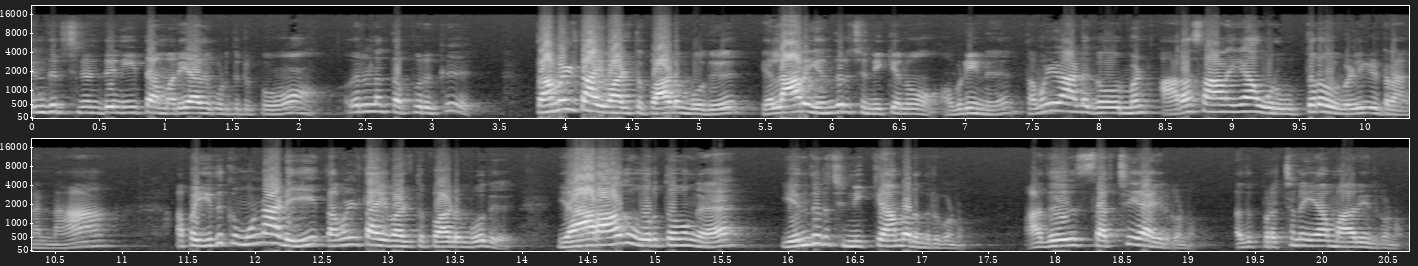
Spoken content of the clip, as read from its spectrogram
எந்திரிச்சு நின்று நீட்டாக மரியாதை கொடுத்துட்டு போவோம். அதில் என்ன தப்பு இருக்குது தமிழ் தாய் வாழ்த்து பாடும்போது எல்லாரும் எந்திரிச்சு நிற்கணும் அப்படின்னு தமிழ்நாடு கவர்மெண்ட் அரசாணையாக ஒரு உத்தரவு வெளியிடுறாங்கன்னா அப்போ இதுக்கு முன்னாடி தமிழ் தாய் வாழ்த்து பாடும்போது யாராவது ஒருத்தவங்க எந்திரிச்சு நிற்காமல் இருந்திருக்கணும். அது சர்ச்சையாக இருக்கணும். அது பிரச்சனையாக மாறி இருக்கணும்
